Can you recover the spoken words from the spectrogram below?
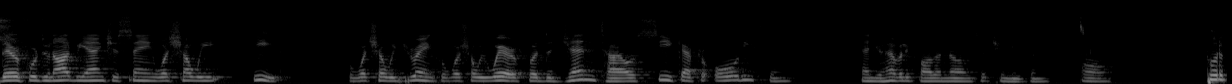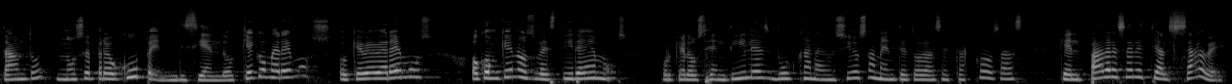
Therefore, do not be anxious, saying, What shall we eat? What shall we drink? Or what shall we wear? For the Gentiles seek after all these things, and your heavenly Father knows that you need them all. Por tanto, no se preocupen diciendo, ¿qué comeremos o qué beberemos o con qué nos vestiremos? Porque los gentiles buscan ansiosamente todas estas cosas que el Padre Celestial sabe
